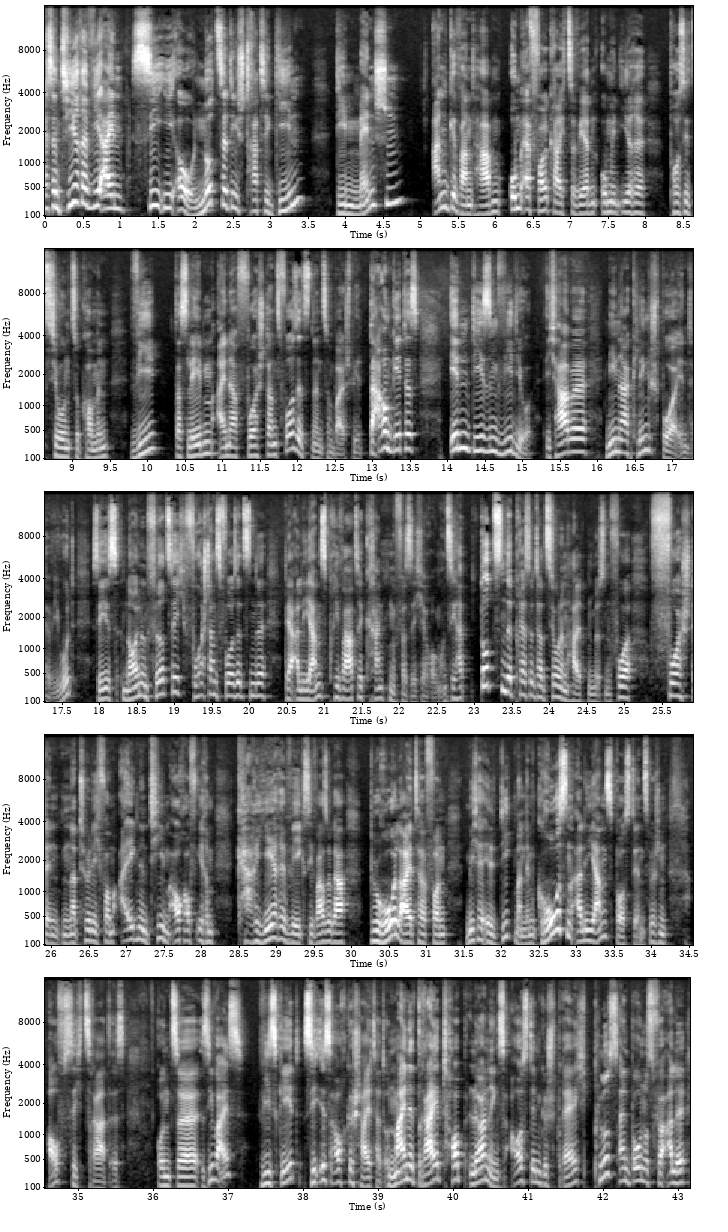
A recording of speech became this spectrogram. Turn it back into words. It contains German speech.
Präsentiere wie ein CEO. Nutze die Strategien, die Menschen angewandt haben, um erfolgreich zu werden, um in ihre Position zu kommen, wie das Leben einer Vorstandsvorsitzenden zum Beispiel. Darum geht es in diesem Video. Ich habe Nina Klingspor interviewt. Sie ist 49, Vorstandsvorsitzende der Allianz Private Krankenversicherung. Und sie hat Dutzende Präsentationen halten müssen vor Vorständen, natürlich vom eigenen Team, auch auf ihrem Karriereweg. Sie war sogar Büroleiter von Michael Diekmann, dem großen Allianzboss, der inzwischen Aufsichtsrat ist. Und äh, sie weiß, wie es geht. Sie ist auch gescheitert. Und meine drei Top-Learnings aus dem Gespräch plus ein Bonus für alle,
